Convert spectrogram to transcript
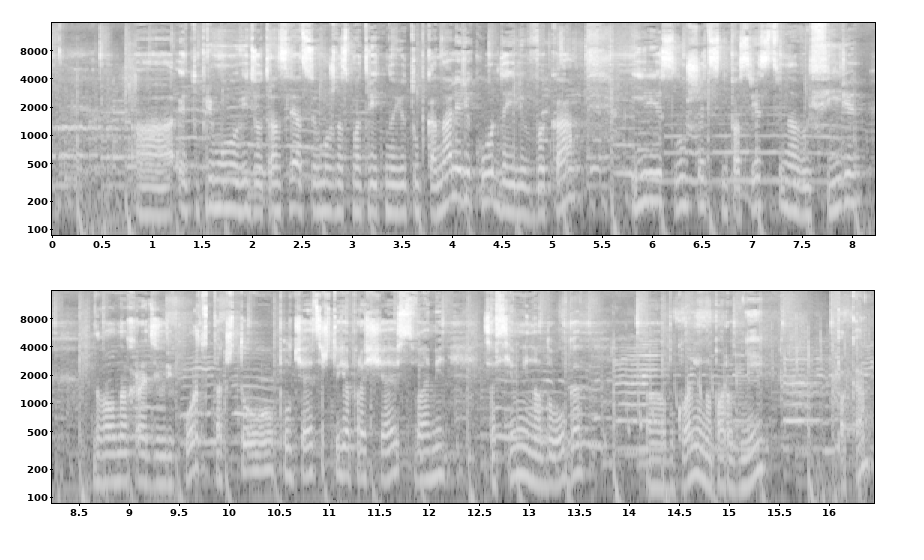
А, Эту прямую видеотрансляцию можно смотреть на YouTube-канале Рекорда или в ВК, или слушать непосредственно в эфире на волнах Радио Рекорд. Так что получается, что я прощаюсь с вами совсем ненадолго, а, буквально на пару дней. Пока.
